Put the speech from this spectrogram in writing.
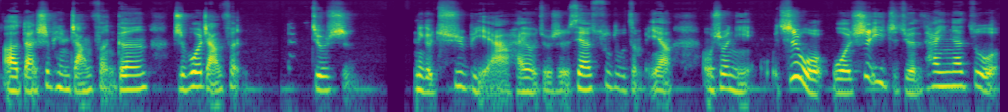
啊、短视频涨粉跟直播涨粉就是那个区别啊，还有就是现在速度怎么样？我说你，其实我我是一直觉得他应该做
